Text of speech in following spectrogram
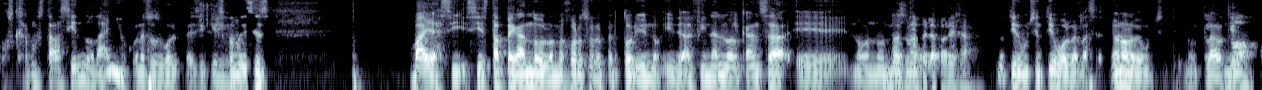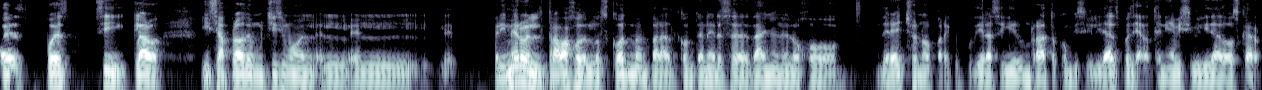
Oscar no estaba haciendo daño con esos golpes y que es cuando dices, vaya, si, si está pegando lo mejor de su repertorio y, al final no alcanza, eh, no, no, no, es una pelea pareja. No tiene mucho sentido volverla a hacer. Yo no lo veo mucho sentido. Claro que puedes, puedes Sí, claro. Y se aplaude muchísimo el, primero el trabajo de los Codman para contener ese daño en el ojo derecho, ¿no? Para que pudiera seguir un rato con visibilidad. Después ya no tenía visibilidad Oscar,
